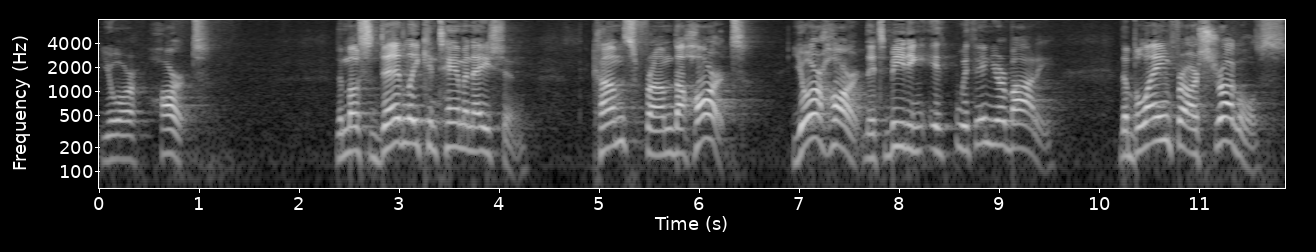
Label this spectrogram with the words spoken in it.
your heart. The most deadly contamination comes from the heart, your heart that's beating within your body. The blame for our struggles,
